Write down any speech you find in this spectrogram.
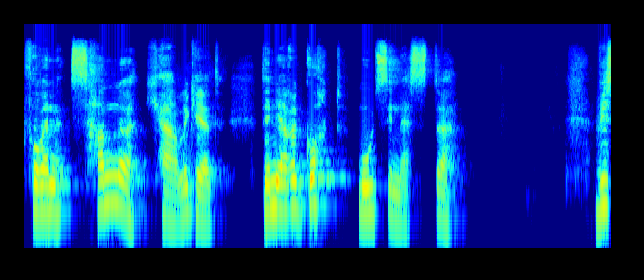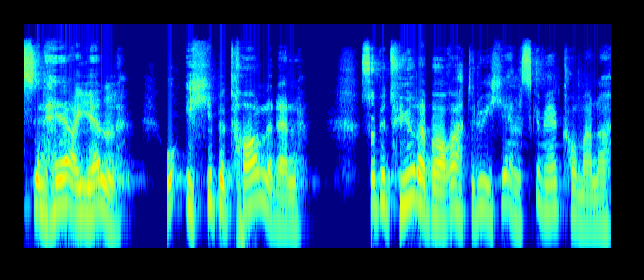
For en sann kjærlighet, den gjør godt mot sin neste. Hvis en har ei gjeld og ikke betaler den, så betyr det bare at du ikke elsker vedkommende.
